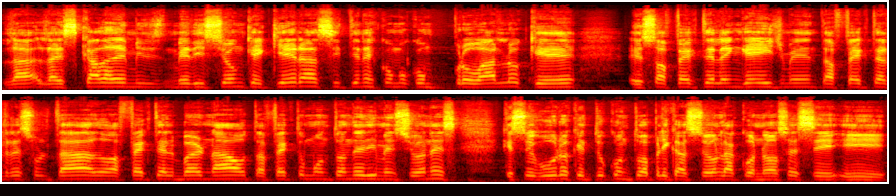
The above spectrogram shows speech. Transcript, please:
la, la escala de medición que quieras y tienes como comprobarlo que eso afecta el engagement, afecta el resultado, afecta el burnout, afecta un montón de dimensiones que seguro que tú con tu aplicación la conoces y,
